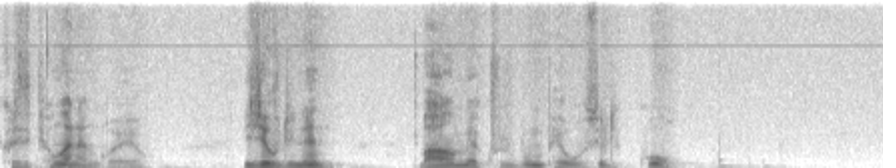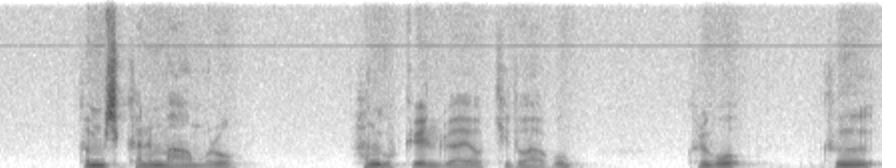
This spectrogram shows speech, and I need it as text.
그래서 평안한 거예요. 이제 우리는 마음의 굵은 베옷을 입고 금식하는 마음으로 한국교회를 위하여 기도하고 그리고 그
